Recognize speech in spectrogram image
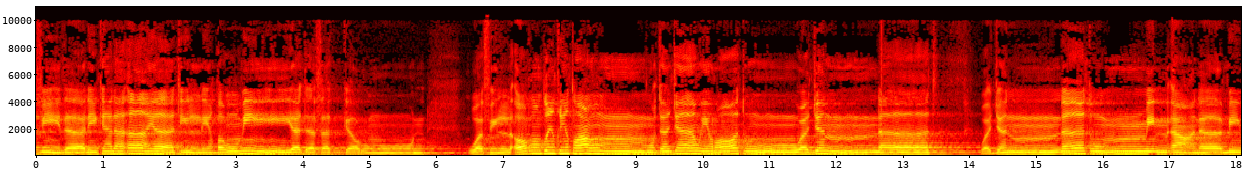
في ذلك لآيات لقوم يتفكرون وفي الأرض قطع متجاورات وجنات وجنات من أعناب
